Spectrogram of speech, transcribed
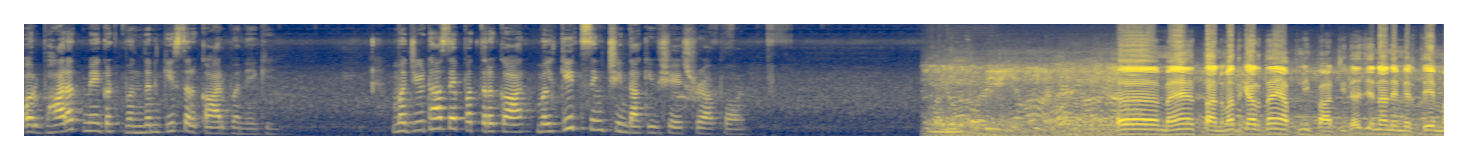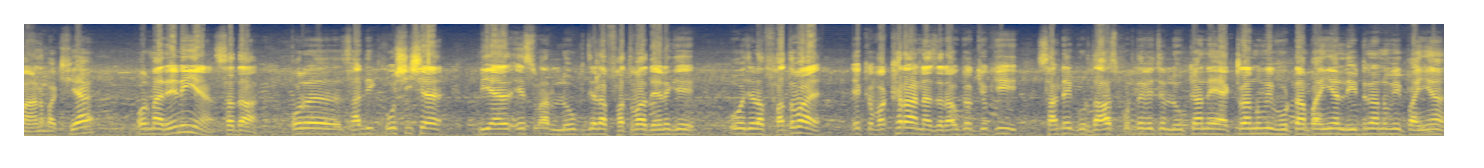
और भारत में गठबंधन की सरकार बनेगी। मजीठा से पत्रकार मलकीत सिंह छिंदा की विशेष रिपोर्ट। ਮੈਂ ਧੰਨਵਾਦ ਕਰਦਾ ਆਪਣੀ ਪਾਰਟੀ ਦਾ, ਜਿਨ੍ਹਾਂ ਨੇ ਮੇਰੇ ਤੇ ਮਾਣ ਬਖਸ਼ਿਆ ਔਰ ਮੈਂ ਰਹਿਣੀ ਆ ਸਦਾ। ਔਰ ਸਾਡੀ ਕੋਸ਼ਿਸ਼ ਹੈ ਵੀ ਇਸ ਵਾਰ ਲੋਕ ਜਿਹੜਾ ਫਤਵਾ ਦੇਣਗੇ, ਉਹ ਜਿਹੜਾ ਫਤਵਾ ਹੈ, ਇੱਕ ਵੱਖਰਾ ਨਜ਼ਰ ਆਊਗਾ, ਕਿਉਂਕਿ ਸਾਡੇ ਗੁਰਦਾਸਪੁਰ ਦੇ ਵਿੱਚ ਲੋਕਾਂ ਨੇ ਐਕਟਰਾਂ ਨੂੰ ਵੀ ਵੋਟਾਂ ਪਾਈਆਂ, ਲੀਡਰਾਂ ਨੂੰ ਵੀ ਪਾਈਆਂ।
